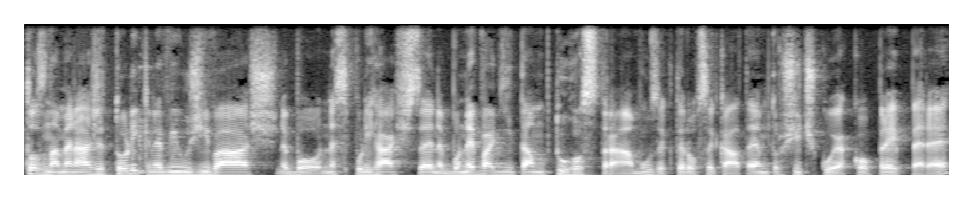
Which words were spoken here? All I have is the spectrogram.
To znamená, že tolik nevyužíváš nebo nespolíháš se, nebo nevadí tam tuho strámu, ze kterou se KTM trošičku jako prej pere.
